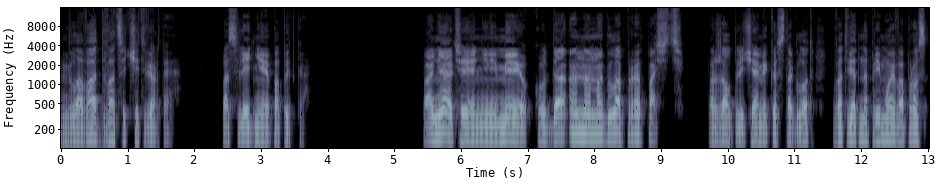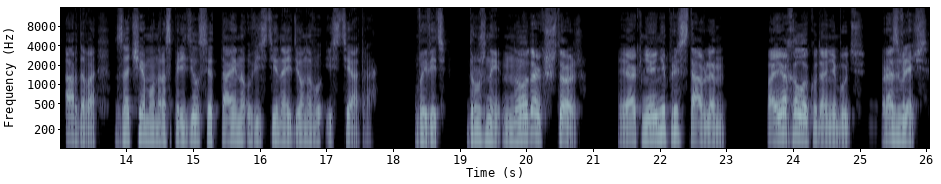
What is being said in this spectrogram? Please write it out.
Глава двадцать четвертая. Последняя попытка. «Понятия не имею, куда она могла пропасть», — пожал плечами Костоглот в ответ на прямой вопрос Ардова, зачем он распорядился тайно увести Найденову из театра. «Вы ведь дружны?» «Ну так что ж, я к ней не приставлен. Поехала куда-нибудь развлечься».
